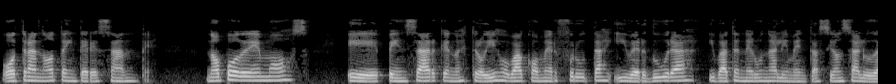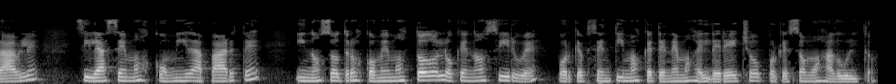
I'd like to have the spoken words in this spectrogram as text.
Otra nota interesante, no podemos eh, pensar que nuestro hijo va a comer frutas y verduras y va a tener una alimentación saludable si le hacemos comida aparte y nosotros comemos todo lo que nos sirve porque sentimos que tenemos el derecho porque somos adultos.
